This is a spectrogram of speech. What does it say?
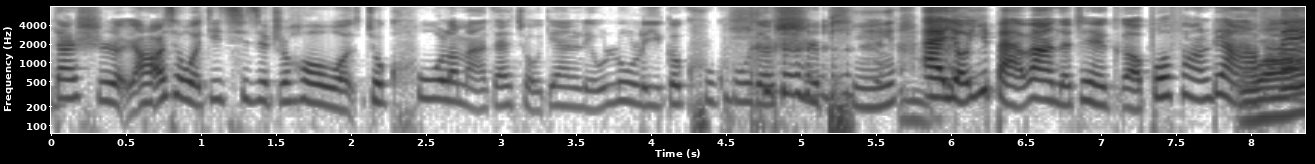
但是，然后而且我第七季之后我就哭了嘛，在酒店里录了一个哭哭的视频，哎，有一百万的这个播放量啊，非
